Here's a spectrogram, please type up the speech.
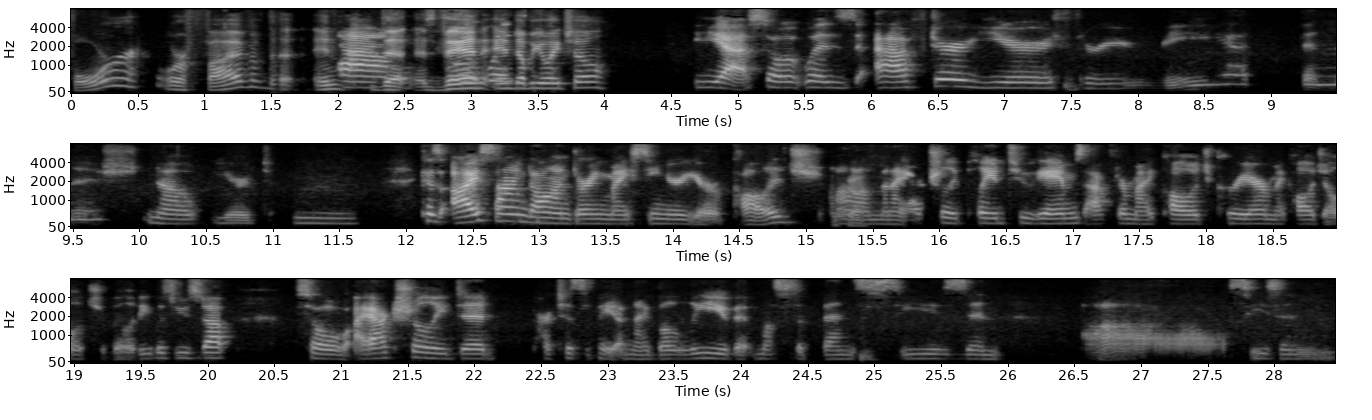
4 or 5 of the in Um, the then was- NWHL yeah so it was after year three had finished. No year because i signed on during my senior year of college Okay. um, and i actually played two games after my college career my college eligibility was used up so i actually did participate and i believe it must have been season uh season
